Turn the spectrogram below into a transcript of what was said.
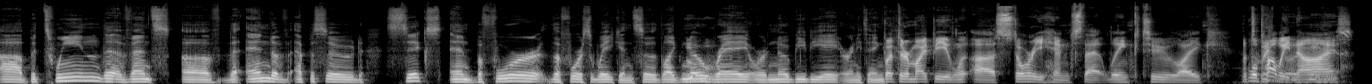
uh, between the events of the end of episode six and before the Force Awakens. So like no Ooh. Rey or no BB-8 or anything. But there might be uh, story hints that link to like. well, probably not. movies.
